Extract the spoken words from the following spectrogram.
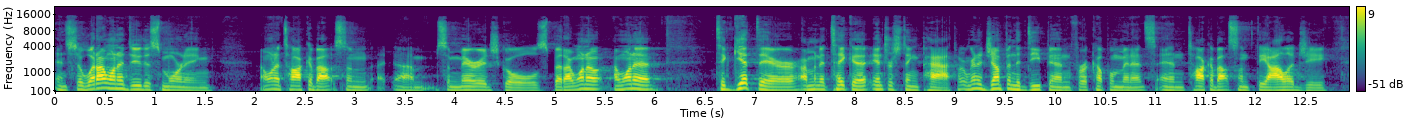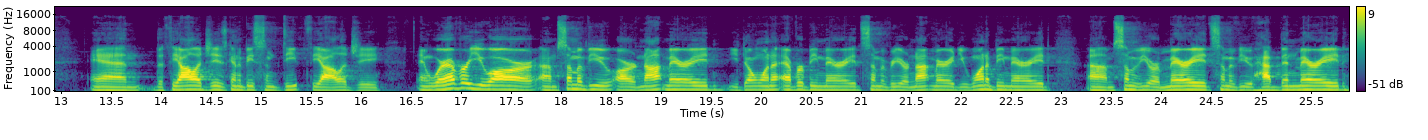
And so, what I want to do this morning, I want to talk about some, um, some marriage goals, but I want to, I want to, to get there, I'm going to take an interesting path. We're going to jump in the deep end for a couple minutes and talk about some theology. And the theology is going to be some deep theology and wherever you are, um, some of you are not married, you don't want to ever be married. Some of you are not married, you want to be married. Um, some of you are married, some of you have been married,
